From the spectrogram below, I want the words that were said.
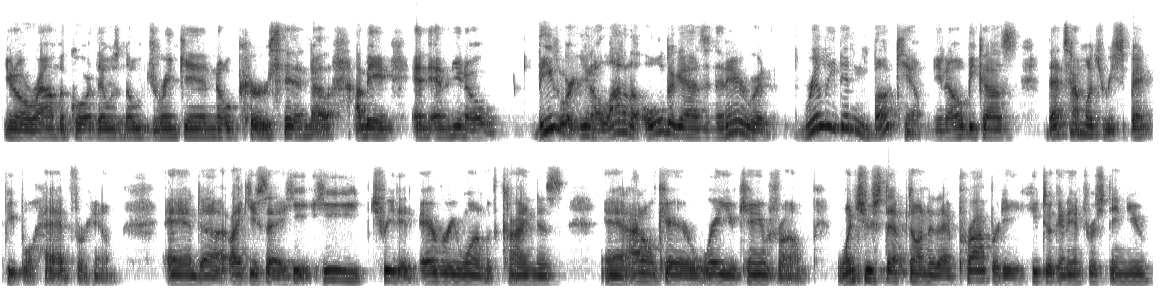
you know, around the court. There was no drinking, no cursing. I mean, and and you know, these were you know a lot of the older guys in the neighborhood really didn't buck him, you know, because that's how much respect people had for him. And uh, like you say, he he treated everyone with kindness. And I don't care where you came from. Once you stepped onto that property, he took an interest in you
